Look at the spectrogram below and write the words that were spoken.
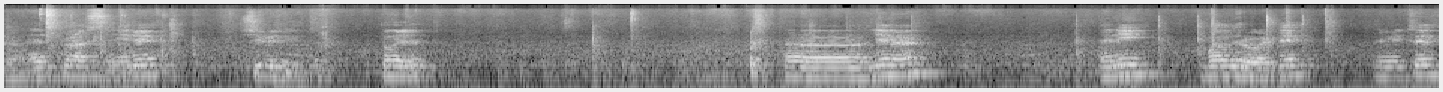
어, n 플러스 1의 10이 되겠죠 동해죠? 어, 얘는 n이 무한대로 갈 때 리미트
